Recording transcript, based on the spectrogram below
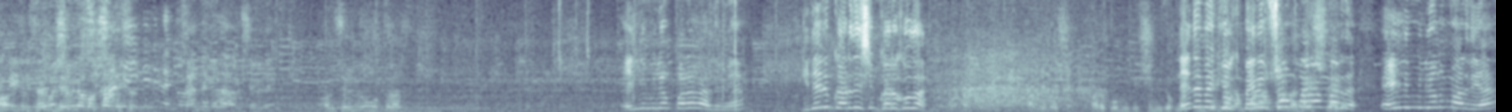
Abicim sen cebine bakar mısın? 50 lira gördüm. Sen ne kadar abi şöyle? Abi şöyle bir otur az. 50 milyon para verdim ya. Gidelim kardeşim karakola. Arkadaşım karakolluk işimiz yok. Ne Bak, demek bize yok? gelen Benim paramız son burada param vardı. 50 milyonum vardı ya.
